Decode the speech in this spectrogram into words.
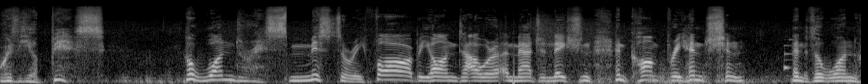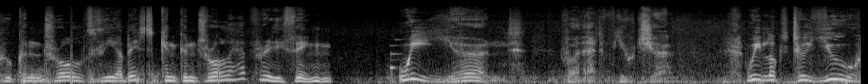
were the abyss. A wondrous mystery far beyond our imagination and comprehension. And the one who controls the abyss can control everything. We yearned for that future. We looked to you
